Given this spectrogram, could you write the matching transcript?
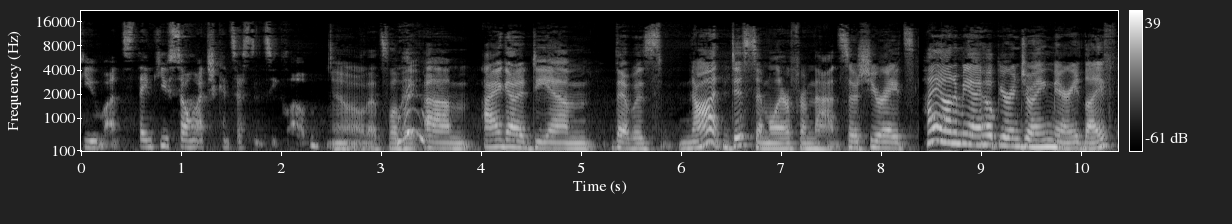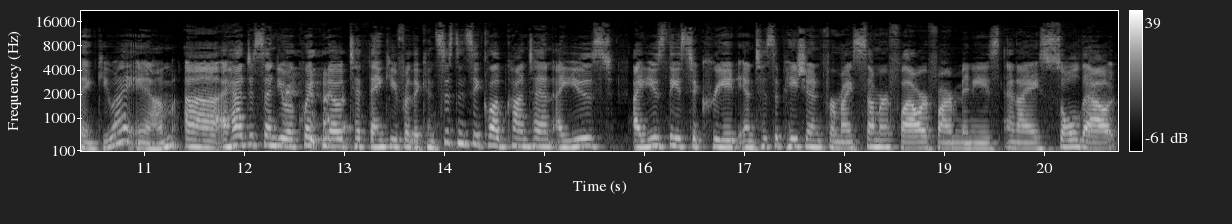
few months. Thank you so much, Consistency Club. Oh, that's lovely. Um, I got a DM that was not dissimilar from that. So she writes, Hi, Anami. I hope you're enjoying married life. Thank you. I am. Uh, I had to send you a quick note to thank you for the Consistency Club content. I used I used these to create anticipation for my summer flower farm minis, and I sold out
